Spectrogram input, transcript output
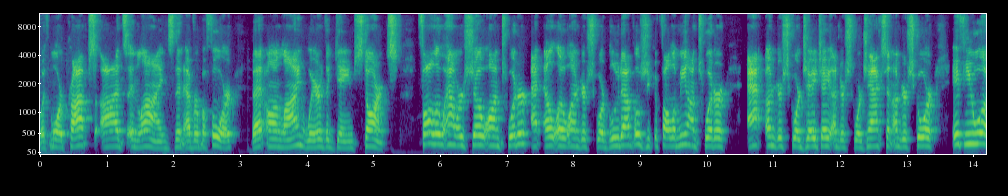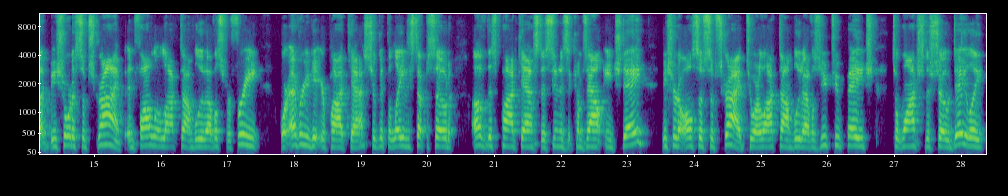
with more props, odds, and lines than ever before. Bet Online, where the game starts. Follow our show on Twitter at LO underscore Blue Devils. You can follow me on Twitter at underscore JJ underscore Jackson underscore. If you would, be sure to subscribe and follow Locked On Blue Devils for free wherever you get your podcasts. You'll get the latest episode of this podcast as soon as it comes out each day. Be sure to also subscribe to our Locked On Blue Devils YouTube page to watch the show daily.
